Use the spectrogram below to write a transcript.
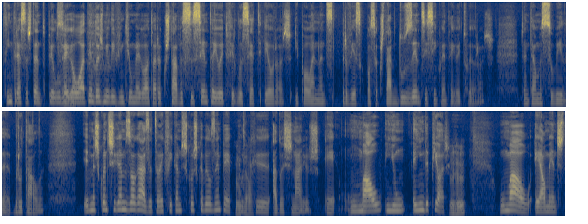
te interessas tanto pelo Sim. megawatt, em 2021 o megawatt hora custava 68,7 euros e para o ano prevê-se que possa custar 258 euros. Portanto, é uma subida brutal. Eh, mas quando chegamos ao gás, então é que ficamos com os cabelos em pé, então. porque então. há dois cenários: é um mau e um ainda pior. Uhum. O mau é aumentos de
